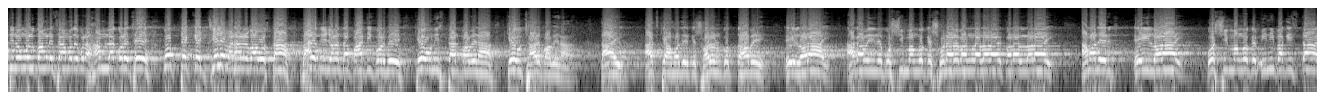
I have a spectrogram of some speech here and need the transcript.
তৃণমূল কংগ্রেসে আমাদের উপরে হামলা করেছে, প্রত্যেককে জেলে পাঠানোর ব্যবস্থা ভারতীয় জনতা পার্টি করবে। কেউ নিস্তার পাবে না, কেউ ছাড় পাবে না। তাই আজকে আমাদেরকে স্মরণ করতে হবে, এই লড়াই আগামী দিনে পশ্চিমবঙ্গকে সোনার বাংলা লড়াই, করার লড়াই। আমাদের এই লড়াই পশ্চিমবঙ্গকে মিনি পাকিস্তান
